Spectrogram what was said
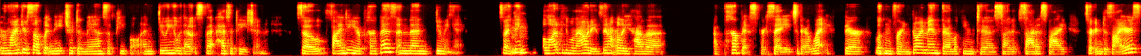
remind yourself what nature demands of people and doing it without hesitation. So finding your purpose and then doing it. So I think mm-hmm. a lot of people nowadays, they don't really have a, a purpose per se to their life. They're looking for enjoyment, they're looking to satisfy certain desires,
